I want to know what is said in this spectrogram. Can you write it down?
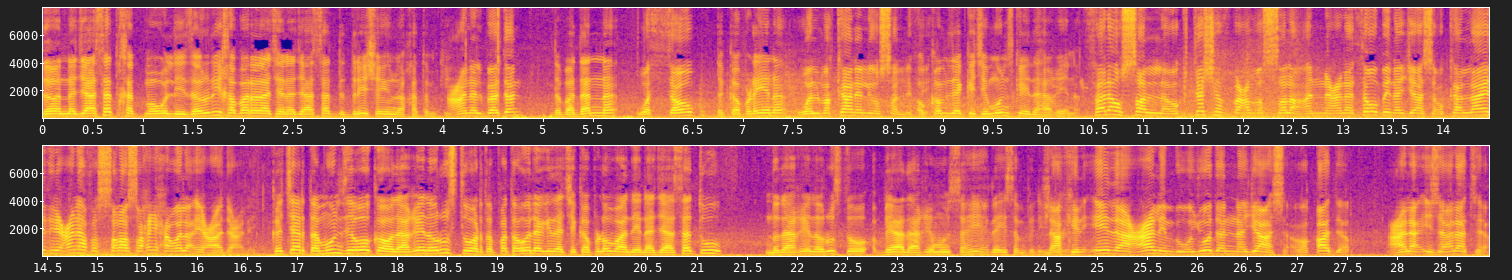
د نجاست ختمول دی ضروری خبره ده چې نجاست د درې شیونو نه ختم کی. عن البدن د بدن نه والثوب د کپړې نه. والمكان اللي يصلي أو فيه. کوم ځای کې چې مونځ کوي د هغې نه. فلو صلى واكتشف بعد الصلاة أن على ثوب نجاسة وكان لا يدري عنها فالصلاة صحيحة ولا إعادة عليه. که چېرته مونځ یې وکړه أو د هغې نه وروستو ورته پته ولګېده چې کپړو باندې نجاست و نو د هغې نه وروستو بیا د هغې مونځ صحیح دی اسم پرې. لكن إذا علم بوجود النجاسة وقدر على إزالتها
